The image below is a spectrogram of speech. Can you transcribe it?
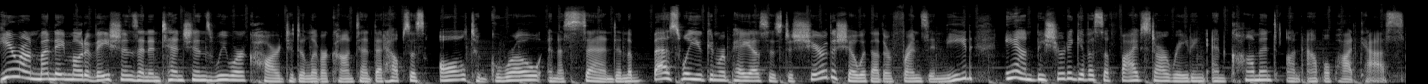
Here on Monday Motivations and Intentions, we work hard to deliver content that helps us all to grow and ascend. And the best way you can repay us is to share the show with other friends in need and be sure to give us a five star rating and comment on Apple Podcasts.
